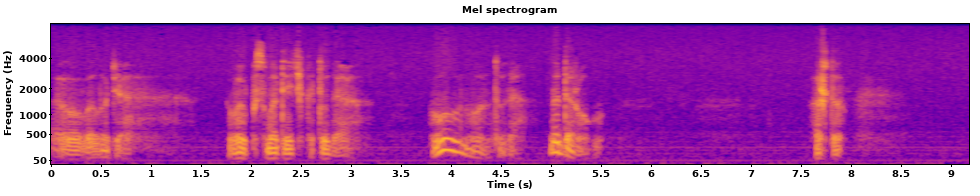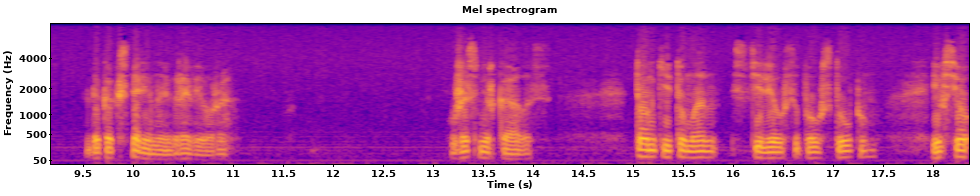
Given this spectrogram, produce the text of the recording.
«Володя, вы посмотрите-ка туда. Вон, вон туда, на дорогу». «А что?» «Да как старинная гравюра». Уже смеркалось. Тонкий туман стелился по уступам, и все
